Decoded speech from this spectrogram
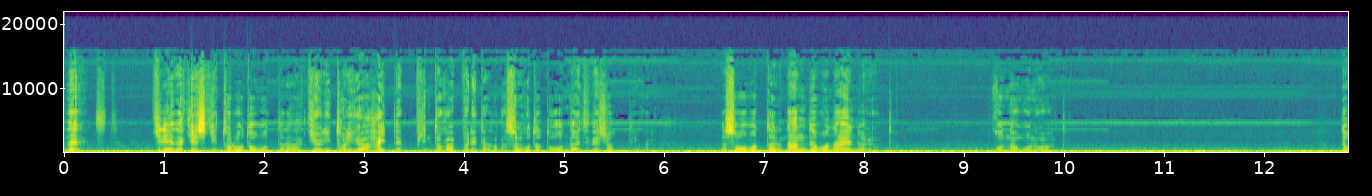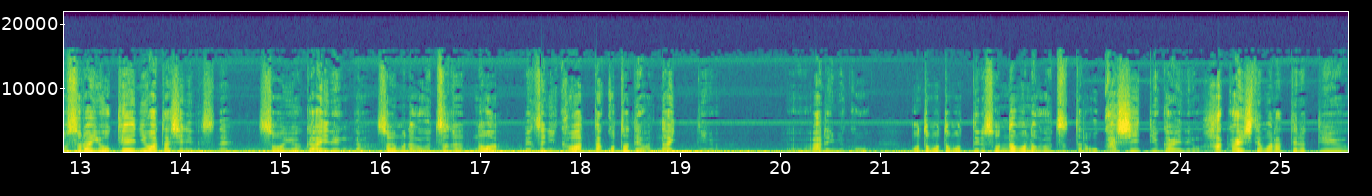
て。ね？っつって。綺麗な景色撮ろうと思ったら急に鳥が入ってピントがブレたとかそういうことと同じでしょ？っていうから。そう思ったら何でもないのよ。と。こんなものは。と。でもそれは余計に私にですねそういう概念がそういうものが映るのは別に変わったことではないっていうある意味こうもともと持ってるそんなものが映ったらおかしいっていう概念を破壊してもらってるっていう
